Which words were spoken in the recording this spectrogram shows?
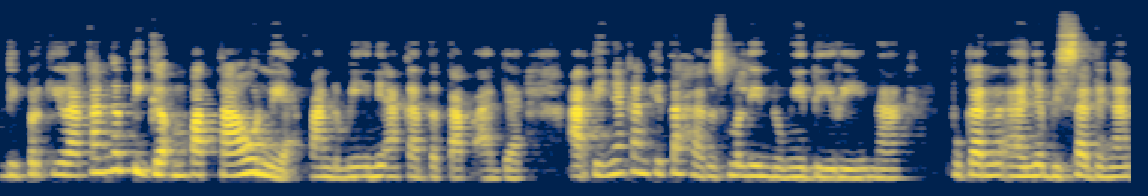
diperkirakan kan 3 4 tahun ya pandemi ini akan tetap ada. Artinya kan kita harus melindungi diri. Nah, bukan hanya bisa dengan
